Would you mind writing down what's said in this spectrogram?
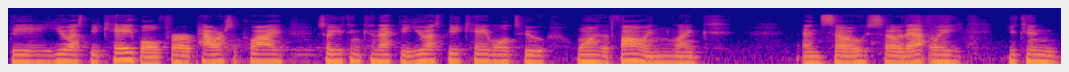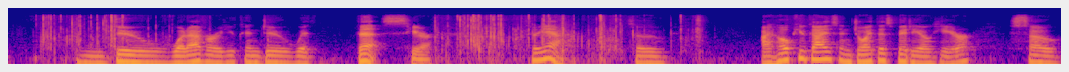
the USB cable for power supply so you can connect the USB cable to one of the following like and so so that way you can do whatever you can do with this here. So yeah, so I hope you guys enjoyed this video here. So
